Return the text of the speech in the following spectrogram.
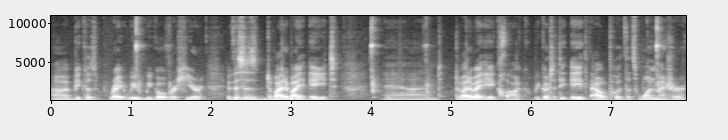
uh, because right we, we go over here. If this is divided by 8 and divided by 8 clock we go to the eighth output that's one measure.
